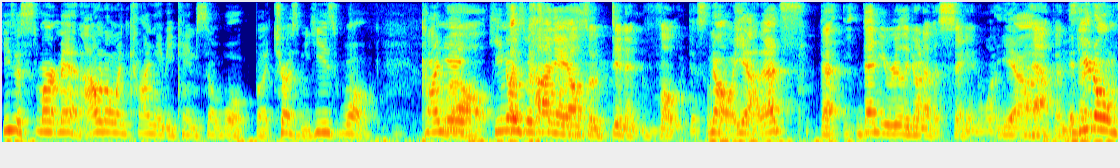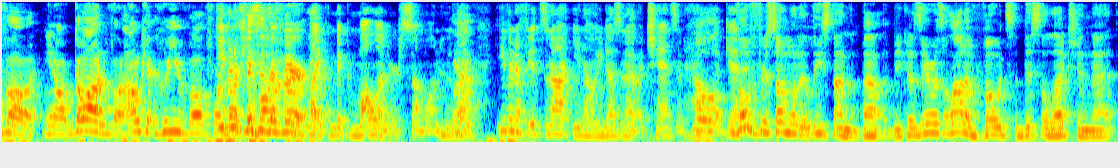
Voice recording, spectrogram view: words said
He's a smart man. I don't know when Kanye became so woke, but trust me, he's woke. Kanye, well, he knows but what's Kanye going on. also didn't vote this. No, yeah, that's That then you really don't have a say in what yeah. happens. If That- you don't vote, you know, go out and vote. I don't care who you vote for. even but if you this vote is America. for like McMullin or someone who Yeah. like, even if it's not, you know, he doesn't have a chance in hell Well, to get vote it. for someone at least on the ballot because there was a lot of votes this election that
